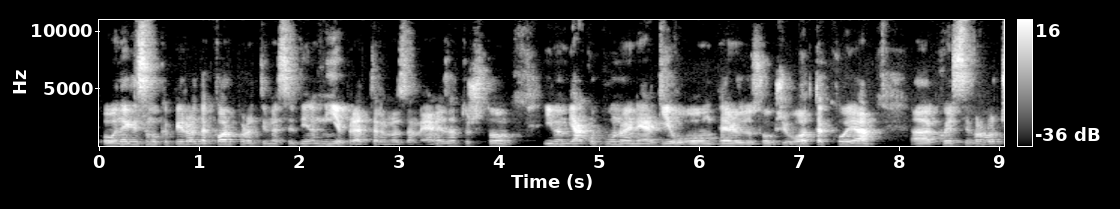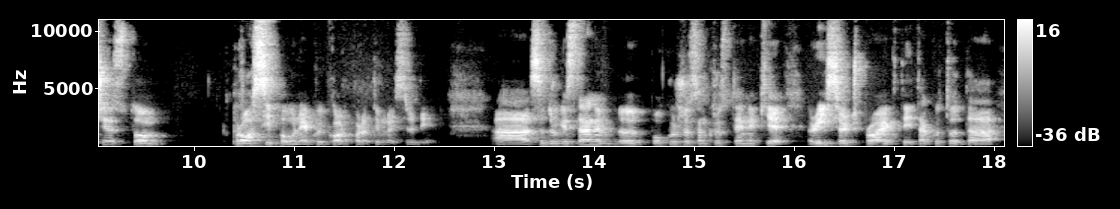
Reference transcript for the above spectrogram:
ovo negde sam ukapirao da korporativna sredina nije pretarano za mene, zato što imam jako puno energije u ovom periodu svog života koja, a, koja se vrlo često prosipa u nekoj korporativnoj sredini. A, sa druge strane, e, pokušao sam kroz te neke research projekte i tako to da,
